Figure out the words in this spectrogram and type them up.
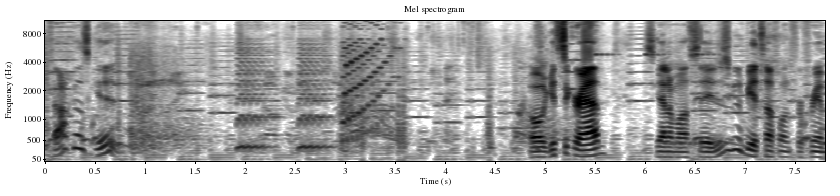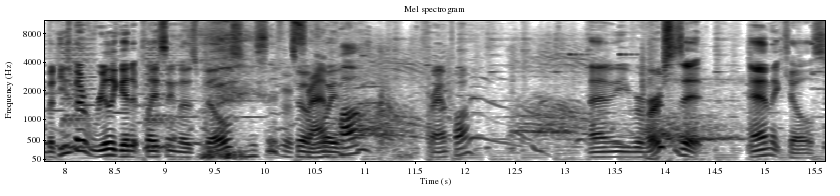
Falco's good. Oh, gets the grab. He's got him off stage. This is going to be a tough one for Freean, but he's been really good at placing those pills. He said for To avoid- Franpaw? Franpaw. And he reverses it, and it kills.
